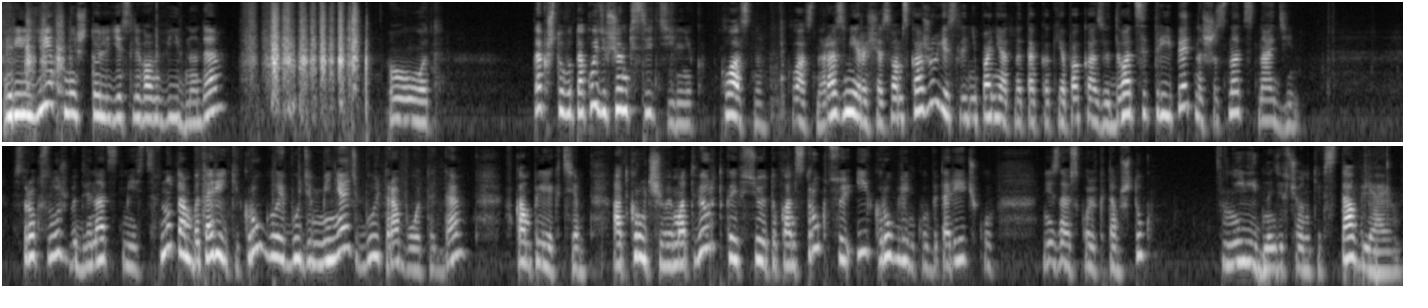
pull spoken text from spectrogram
рельефный, что ли, если вам видно, да? Вот. Так что вот такой, девчонки, светильник. Классно, классно. Размеры сейчас вам скажу, если непонятно так, как я показываю. 23,5 на 16 на 1. Срок службы 12 месяцев. Ну, там батарейки круглые, будем менять, будет работать, да, в комплекте. Откручиваем отверткой всю эту конструкцию и кругленькую батареечку не знаю, сколько там штук. Не видно, девчонки. Вставляем.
